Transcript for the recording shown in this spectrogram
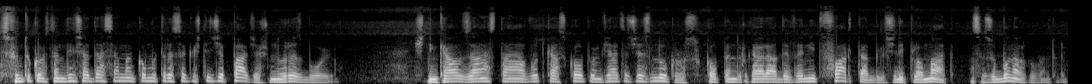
Sfântul Constantin și-a dat seama că omul trebuie să câștige pacea și nu războiul. Și din cauza asta a avut ca scop în viață acest lucru, scop pentru care a devenit foarte abil și diplomat, însă sub bun al cuvântului.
